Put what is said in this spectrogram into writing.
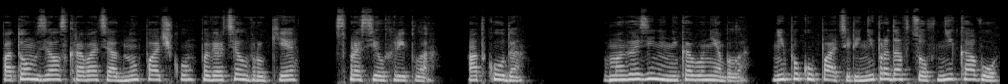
потом взял с кровати одну пачку, повертел в руке, спросил хрипло «Откуда?» В магазине никого не было, ни покупателей, ни продавцов, никого.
